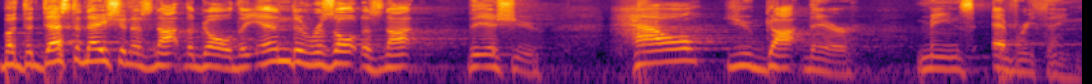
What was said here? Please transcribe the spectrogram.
But the destination is not the goal. The end the result is not the issue. How you got there means everything.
